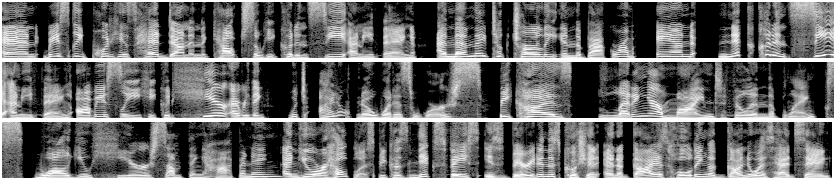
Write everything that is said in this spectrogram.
and basically put his head down in the couch so he couldn't see anything. And then they took Charlie in the back room. And Nick couldn't see anything. Obviously, he could hear everything, which I don't know what is worse because letting your mind fill in the blanks while you hear something happening. And you are helpless because Nick's face is buried in this cushion, and a guy is holding a gun to his head saying,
